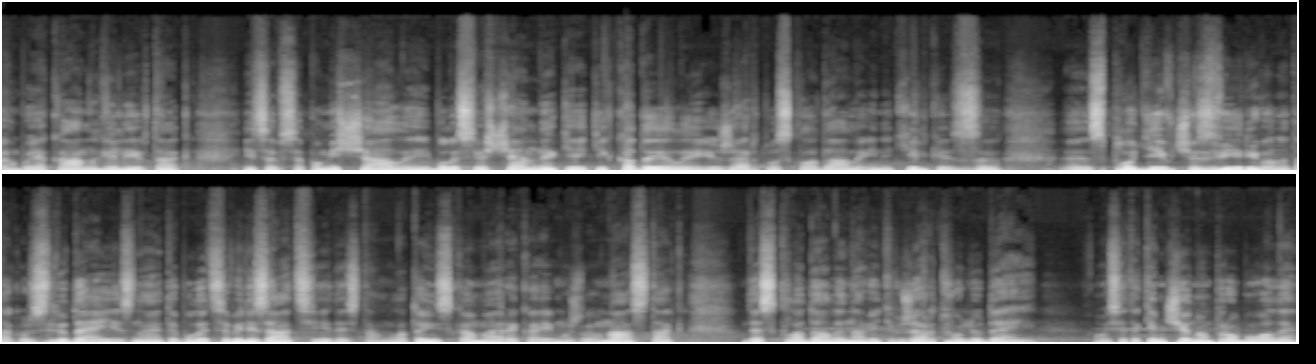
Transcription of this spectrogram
або як ангелів. Так? І це все поміщали. І були священники, які кадили і жертву складали, і не тільки з, е, з плодів чи звірів, але також з людей. Знаєте, були цивілізації, десь там Латинська Америка, і можливо у нас, так, де складали навіть в жертву людей. Ось і таким чином пробували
